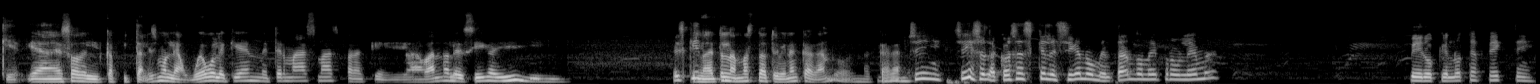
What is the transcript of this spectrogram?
que ya eso del capitalismo le a huevo le quieren meter más, más para que la banda le siga ahí y es que la neta nada más la terminan cagando, la cagan. Sí, sí, eso la cosa es que le sigan aumentando, no hay problema, pero que no te afecte.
